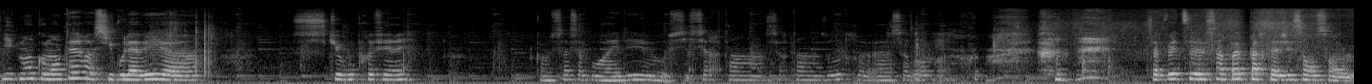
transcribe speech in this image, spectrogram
Dites-moi en commentaire si vous l'avez, euh, ce que vous préférez. Comme ça, ça pourra aider aussi certains, certains autres à savoir. ça peut être sympa de partager ça ensemble.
